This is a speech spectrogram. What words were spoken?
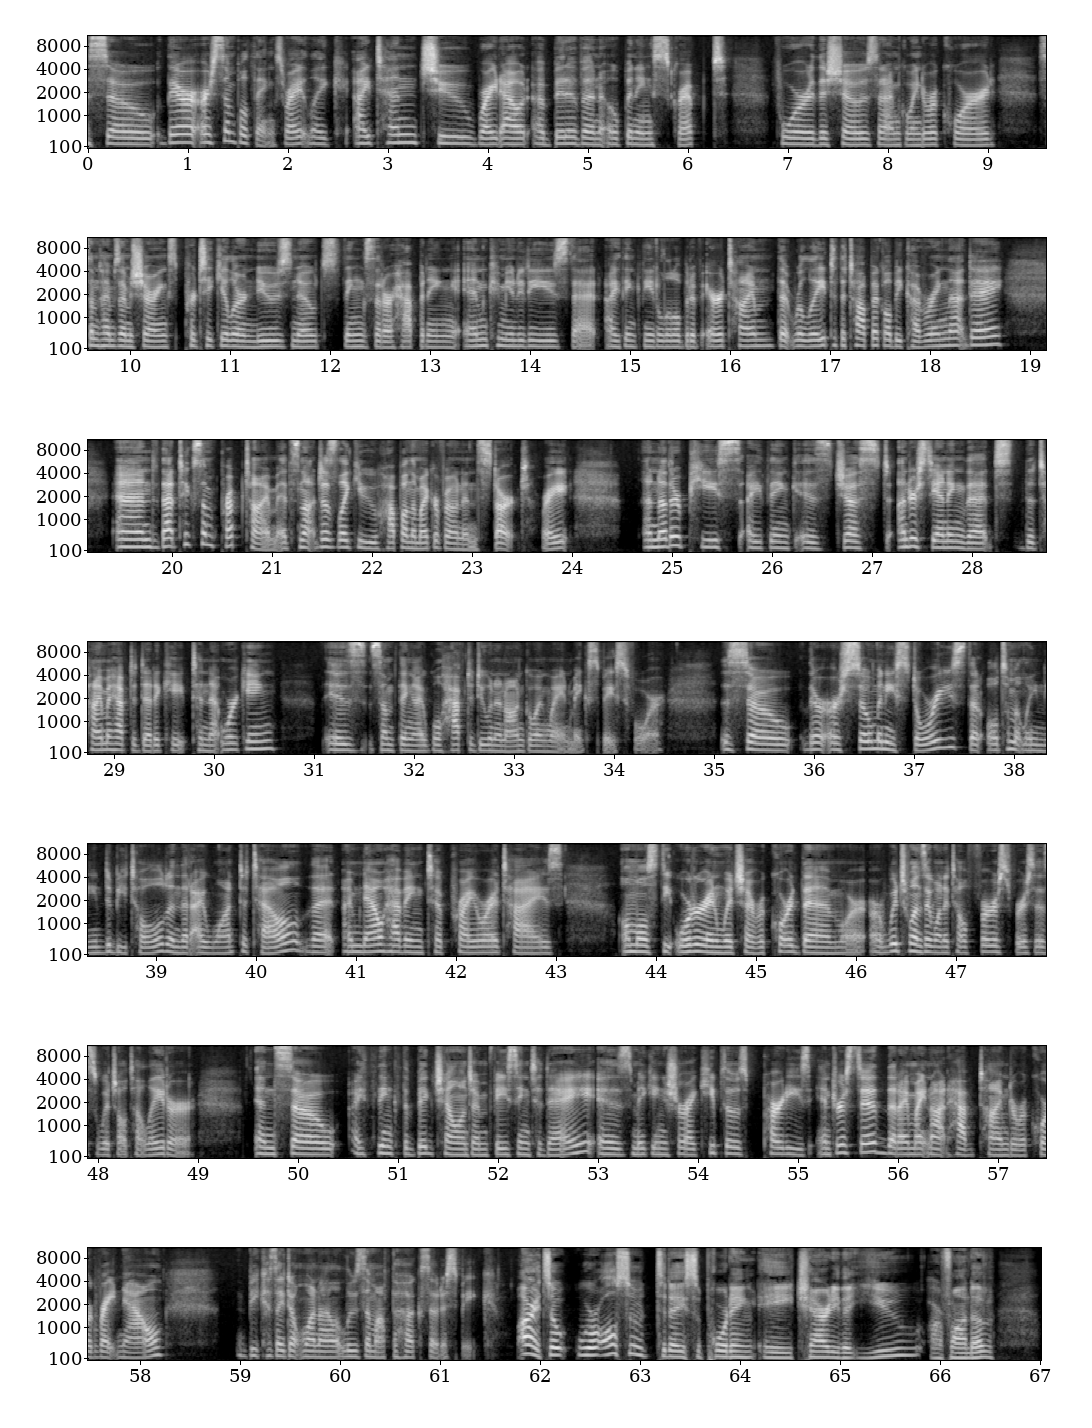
So there are simple things, right? Like I tend to write out a bit of an opening script for the shows that I'm going to record. Sometimes I'm sharing particular news notes, things that are happening in communities that I think need a little bit of airtime that relate to the topic I'll be covering that day. And that takes some prep time. It's not just like you hop on the microphone and start, right? Another piece, I think, is just understanding that the time I have to dedicate to networking is something I will have to do in an ongoing way and make space for. So there are so many stories that ultimately need to be told and that I want to tell that I'm now having to prioritize almost the order in which I record them or, or which ones I want to tell first versus which I'll tell later. And so I think the big challenge I'm facing today is making sure I keep those parties interested that I might not have time to record right now because I don't want to lose them off the hook, so to speak. All right. So we're also today supporting a charity that you are fond of,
